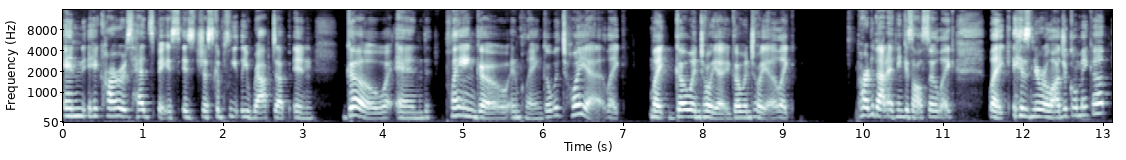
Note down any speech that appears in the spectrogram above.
and hikaru's headspace is just completely wrapped up in go and playing go and playing go with toya like like go and toya go and toya. Like part of that i think is also like like his neurological makeup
